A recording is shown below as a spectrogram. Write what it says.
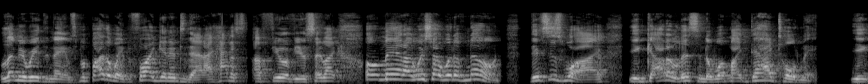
let me read the names. But by the way, before I get into that, I had a, a few of you say like, oh man, I wish I would have known. This is why you gotta listen to what my dad told me. You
